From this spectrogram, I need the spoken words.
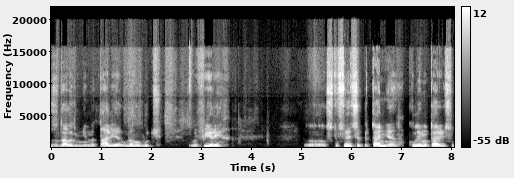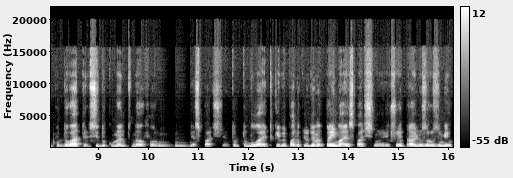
Задала мені Наталія, вона, мабуть, в ефірі. Е, Стосується питання, коли нотаріусу подавати всі документи на оформлення спадщини. Тобто буває такий випадок, людина приймає спадщину, якщо я правильно зрозумів.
